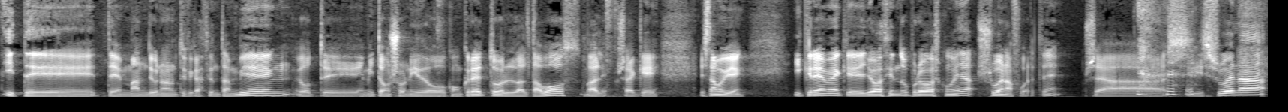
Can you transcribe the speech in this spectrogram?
y te, te, mande una notificación también o te emita un sonido concreto, el altavoz, ¿vale? O sea que está muy bien. Y créeme que yo haciendo pruebas con ella suena fuerte, ¿eh? O sea, si suena,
